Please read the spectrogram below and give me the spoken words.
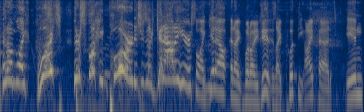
and I'm like, What? There's fucking porn. And she's like, Get out of here. So I get out and I but what I did is I put the iPad in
